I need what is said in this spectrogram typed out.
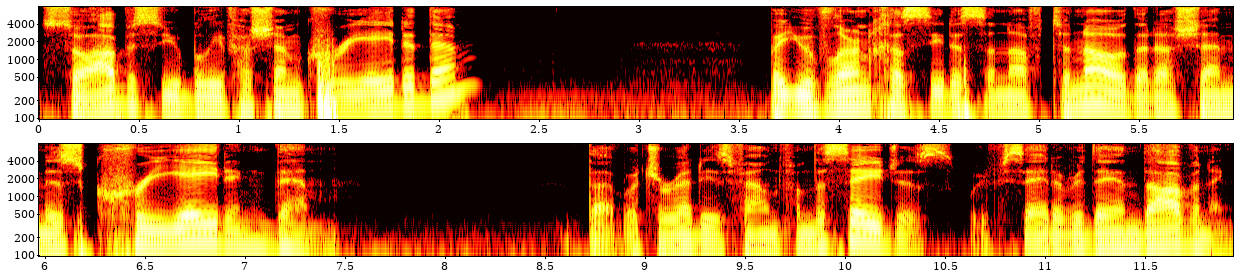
So obviously you believe Hashem created them, but you've learned Hasidus enough to know that Hashem is creating them. That which already is found from the sages. We say it every day in davening.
